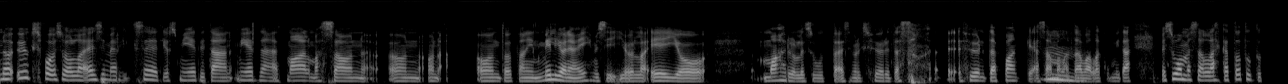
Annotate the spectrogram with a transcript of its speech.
No yksi voisi olla esimerkiksi se, että jos mietitään, mietitään että maailmassa on, on, on, on tota niin, miljoonia ihmisiä, joilla ei ole mahdollisuutta esimerkiksi hyödyntää, hyödyntää pankkeja samalla mm. tavalla kuin mitä me Suomessa ollaan ehkä totuttu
